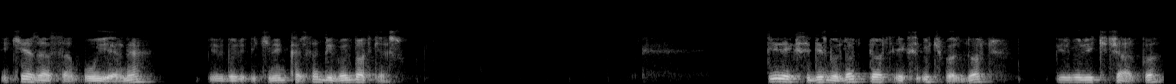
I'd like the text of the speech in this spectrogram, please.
2 yazarsam U yerine 1 bölü 2'nin karşısına 1 bölü 4 gelir. 1 eksi 1 bölü 4, 4 eksi 3 bölü 4. 1 bölü 2 çarpı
